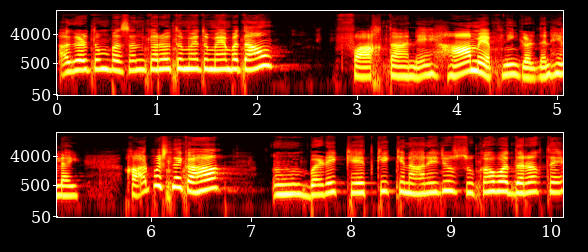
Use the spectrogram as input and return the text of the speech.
اگر تم پسند کرو تو میں تمہیں بتاؤں. فاختہ نے ہاں میں اپنی گردن ہلائی۔ خارپوش نے کہا بڑے کھیت کے کنارے جو سوکھا ہوا درخت ہے،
